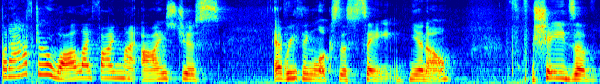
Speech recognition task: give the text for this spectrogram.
But after a while, I find my eyes just, everything looks the same, you know? Shades of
